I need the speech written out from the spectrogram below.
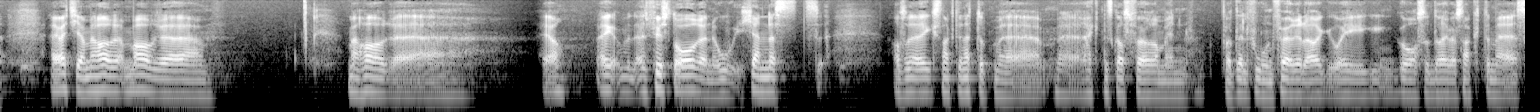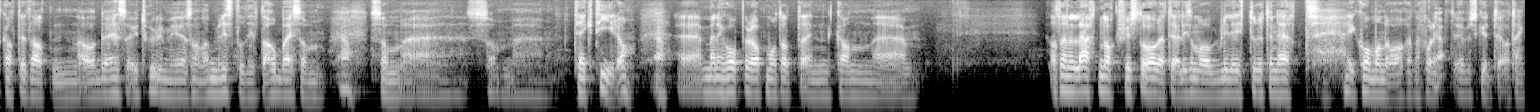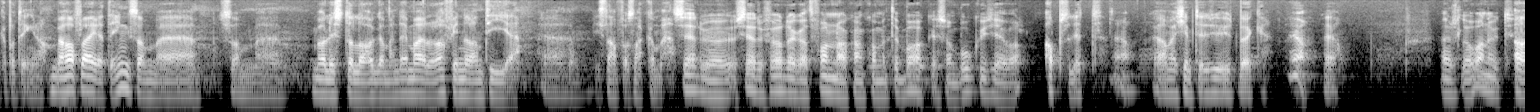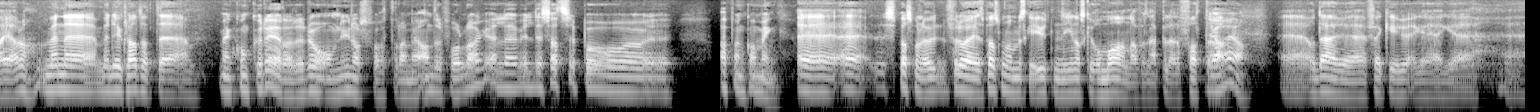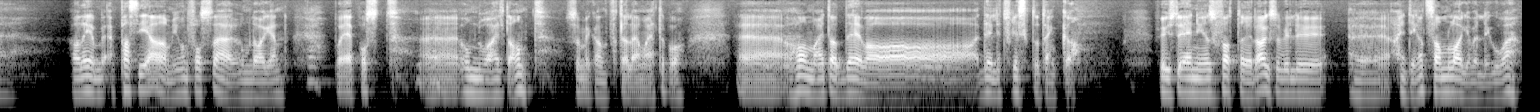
jeg vet ikke, vi har Vi har, eh, vi har eh, Ja. Jeg, det første året nå kjennes Altså, Jeg snakket nettopp med, med regnskapsføreren min på telefon før i dag, og i går så drev jeg snakket med skatteetaten, og det er så utrolig mye sånn administrativt arbeid som, Ja. som, eh, som eh, tar tid. da. Ja. Eh, Men jeg håper da på en måte at en kan at en har lært nok første året til liksom å bli litt rutinert i kommende år. At en får litt overskudd til å tenke på ting. Da. Vi har flere ting som, som vi har lyst til å lage, men det er mer det å finne den tida eh, istedenfor å snakke med. Ser du, ser du for deg at fondene kan komme tilbake som bokutgiver? Absolutt. Ja. Ja, vi kommer til å gi ut bøker. Ja, Ja. høres lovende ut. Ja, ja da. Men, eh, men det er jo klart at eh, Men konkurrerer det da om nynorskforfattere med andre forlag, eller vil det satse på eh, up and coming? eh, eh, spørsmålet, For da er spørsmålet om vi skal gi ut nynorske romaner, eksempel, eller forfattere. Ja, ja. Eh, og der eh, fikk jeg, jeg, jeg eh, hadde jeg passiar med Jon Fosse her om dagen på e-post eh, om noe helt annet, som jeg kan fortelle om etterpå. Eh, han mente at det var det er litt friskt å tenke. For hvis du er nyhetsforfatter i dag, så vil du eh, En ting er at samlag er veldig gode,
